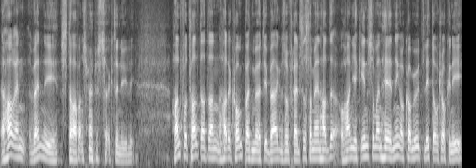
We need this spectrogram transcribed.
Jeg har en venn i Stavern som jeg besøkte nylig. Han fortalte at han hadde kommet på et møte i Bergen som Frelsesarmeen hadde, og han gikk inn som en hedning og kom ut litt over klokken ni.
